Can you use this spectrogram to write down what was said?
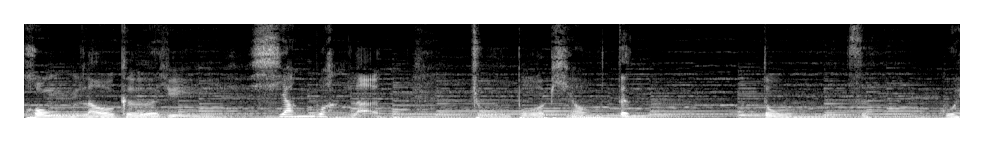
红楼隔雨相望冷，珠箔飘灯独自归。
